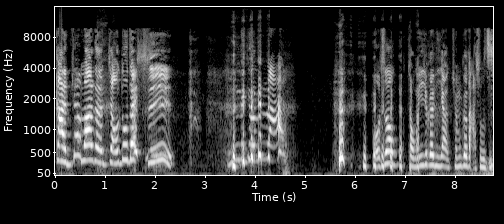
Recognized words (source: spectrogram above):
干他妈的角度在十，那个拉。我之后统一就跟你一样，全部给我打数字，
